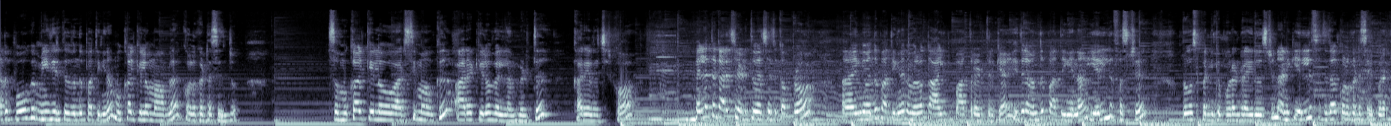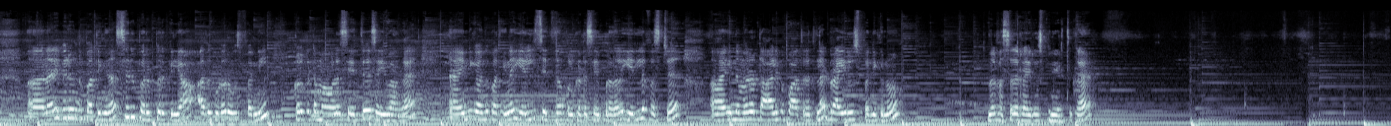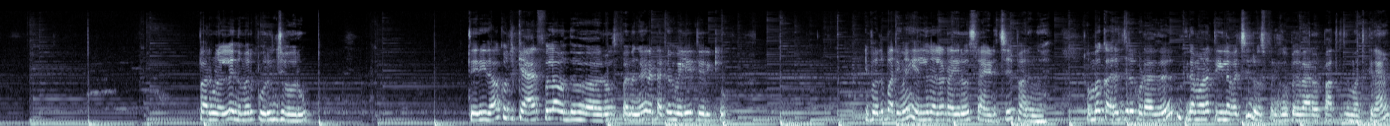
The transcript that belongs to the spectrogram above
அது போக மீதி இருக்கிறது வந்து பார்த்தீங்கன்னா முக்கால் கிலோ மாவில் கொழுக்கட்டை செஞ்சோம். ஸோ முக்கால் கிலோ அரிசி மாவுக்கு அரை கிலோ வெல்லம் எடுத்து கரைய வச்சுருக்கோம். வெள்ளத்தை கரைச்சி எடுத்து வச்சதுக்கப்புறம் இங்கே வந்து பார்த்தீங்கன்னா இந்த மாதிரி தாளிப்பு பாத்திரம் எடுத்திருக்கேன். இதில் வந்து பார்த்தீங்கன்னா எள்ளு ஃபஸ்ட்டு ரோஸ்ட் பண்ணிக்க போகிறேன் ட்ரை ரோஸ்ட்டு நான் இன்றைக்கி எள்ளு சேர்த்து தான் கொழுக்கட்டை செய்ய போகிறேன் நிறைய பேர் வந்து பார்த்தீங்கன்னா சிறு பருப்பு இருக்கு இல்லையா அது கூட ரோஸ்ட் பண்ணி கொழுக்கட்டை மாவில் சேர்த்து செய்வாங்க. இன்றைக்கி வந்து பார்த்தீங்கன்னா எள்ளு சேர்த்து தான் கொழுக்கட்டை செய்ய போகிறதால எள்ளு ஃபஸ்ட்டு இந்த மாதிரி ஒரு தாளிப்பு பாத்திரத்தில் ட்ரை ரோஸ்ட் பண்ணிக்கணும். இந்த மாதிரி ஃபஸ்ட்டு ட்ரை ரோஸ்ட் பண்ணி எடுத்துக்கிறேன். பாருங்க நல்லா இந்த மாதிரி பொறிஞ்சு வரும். தெரியுதா? கொஞ்சம் கேர்ஃபுல்லாக வந்து ரோஸ்ட் பண்ணுங்க. ஏன்னா டக்குன்னு வெளியே தெரிக்கும். இப்போ வந்து பார்த்தீங்கன்னா எள்ளு நல்லா ட்ரை ரோஸ்ட் ஆகிடுச்சு பாருங்கள் ரொம்ப கரைஞ்சிடக்கூடாது. மிதமான தீயில வச்சு ரோஸ்ட் பண்ணிக்கோங்க. இப்போ வேற ஒரு பாத்திரத்தை மாற்றிக்கிறேன்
